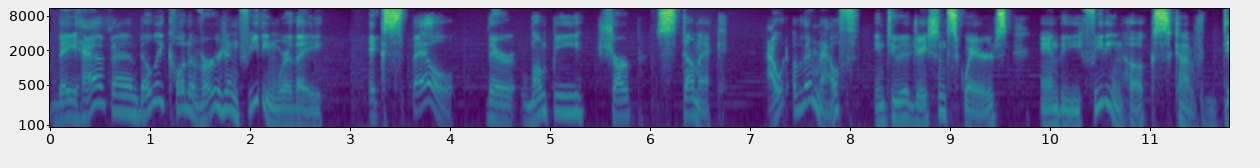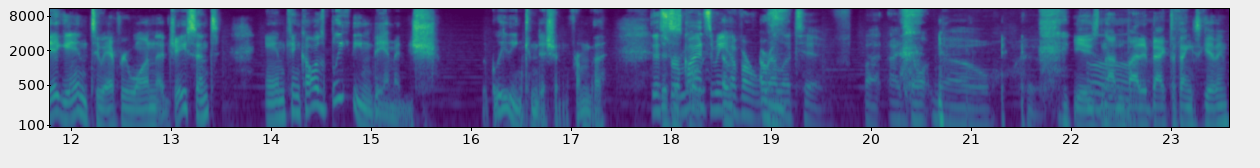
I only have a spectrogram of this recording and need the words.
they have an ability called eversion feeding, where they expel their lumpy, sharp stomach out of their mouth into adjacent squares, and the feeding hooks kind of dig into everyone adjacent and can cause bleeding damage. The bleeding condition from the This, This reminds me a- of a a- relative, but I don't know who. he's not invited back to Thanksgiving.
